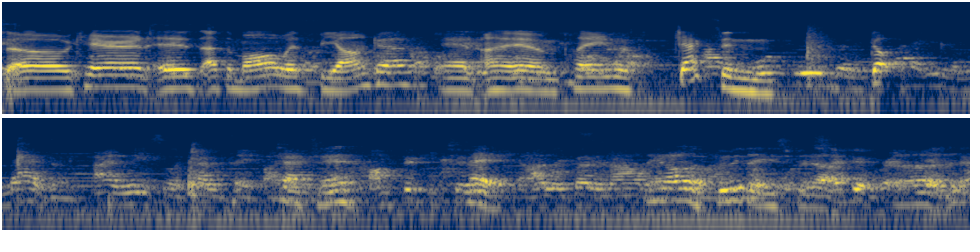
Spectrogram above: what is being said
So Keren is at the mall with Bianca, and I am playing with Jackson. Go. I at least look, I would say five. Jackson. I'm 52, Hey. and I look better now. Look at all the food that you spit out. I feel great. Uh, And this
